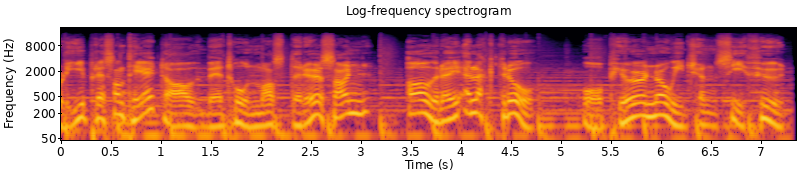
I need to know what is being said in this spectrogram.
blir presentert av Betonmast Rødsand, Averøy Elektro og Pure Norwegian Seafood.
